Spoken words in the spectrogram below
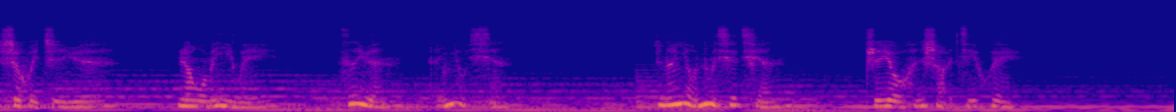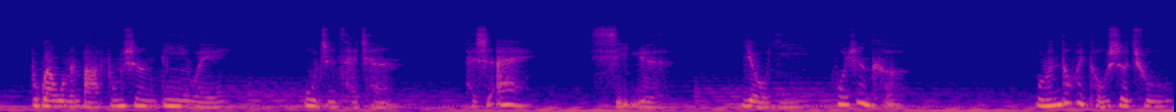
社会制约让我们以为资源很有限，只能有那么些钱，只有很少的机会。不管我们把丰盛定义为物质财产，还是爱、喜悦、友谊或认可，我们都会投射出。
